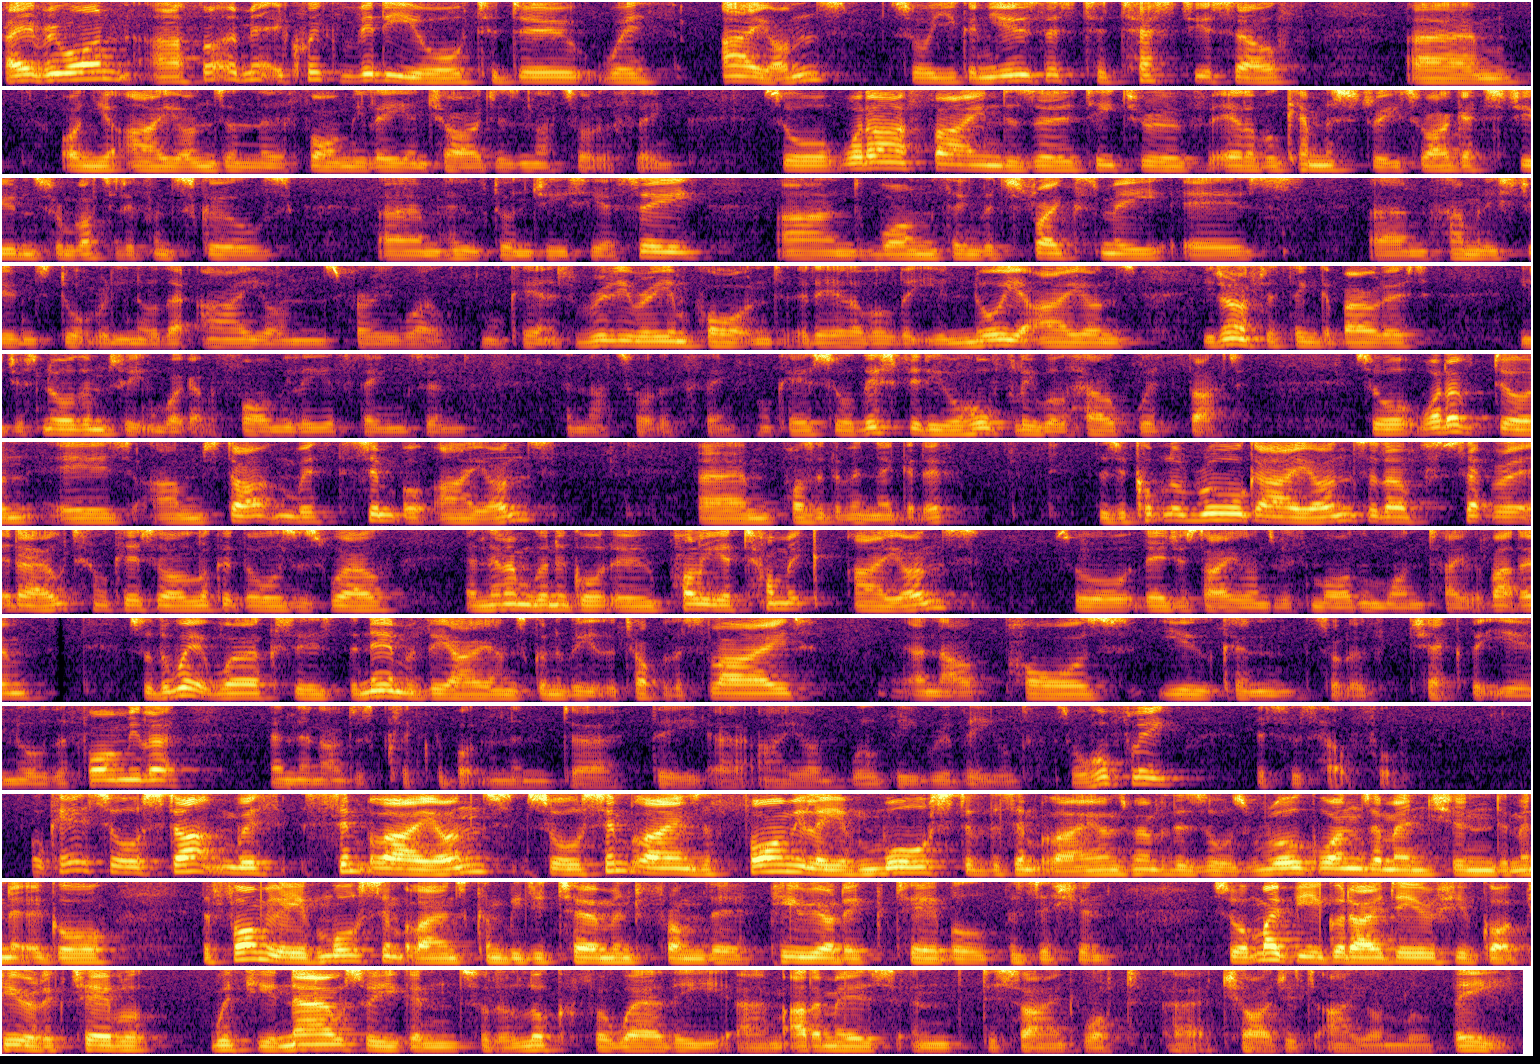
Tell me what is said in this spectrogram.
Hi everyone, I thought I'd make a quick video to do with ions. So you can use this to test yourself um, on your ions and the formulae and charges and that sort of thing. So what I find as a teacher of A-level chemistry, so I get students from lots of different schools um, who've done GCSE and one thing that strikes me is um, how many students don't really know their ions very well. Okay, and it's really, really important at A-level that you know your ions, you don't have to think about it. You just know them so you can work out the formulae of things and, and that sort of thing. Okay, so this video hopefully will help with that. So what I've done is I'm starting with simple ions, um, positive and negative. There's a couple of rogue ions that I've separated out. Okay, so I'll look at those as well. And then I'm going to go to polyatomic ions. So they're just ions with more than one type of atom. So the way it works is the name of the ion is going to be at the top of the slide and I'll pause. You can sort of check that you know the formula and then I'll just click the button and uh, the uh, ion will be revealed. So hopefully this is helpful. Okay, so starting with simple ions. So simple ions, the formulae of most of the simple ions, remember there's those rogue ones I mentioned a minute ago. The formulae of most simple ions can be determined from the periodic table position. So it might be a good idea if you've got a periodic table with you now so you can sort of look for where the um, atom is and decide what uh, charge its ion will be.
